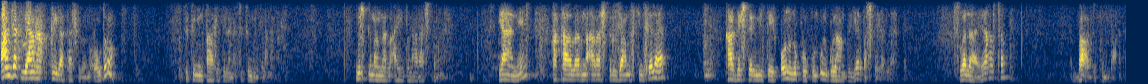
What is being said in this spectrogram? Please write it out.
Ancak liyan hakkıyla taşır onu. Oldu mu? Hüküm infaz edilemez. Hüküm uygulanamaz. Müslümanların ayıbını araştırmayın. Yani hatalarını araştıracağımız kimseler kardeşlerimiz değil. Onun hukukun uygulandığı yer başka yerlerdir. وَلَا يَغْتَبْ بَعْدُكُمْ بَعْدًا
